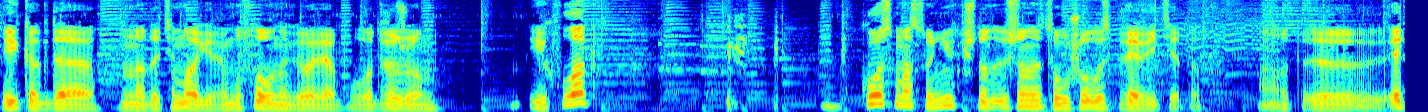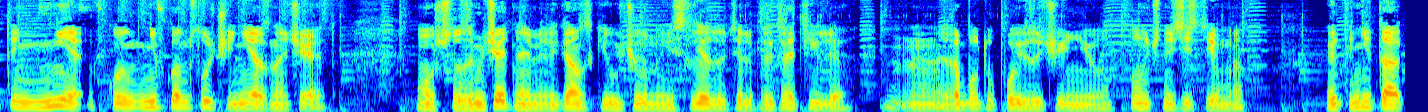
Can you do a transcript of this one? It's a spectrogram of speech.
И когда над этим лагерем, условно говоря, был отражен их флаг, космос у них, что, что называется, ушел из приоритетов. Вот. Э, это не, в коем, ни в коем случае не означает, вот, что замечательные американские ученые-исследователи прекратили работу по изучению Солнечной системы. Это не так.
